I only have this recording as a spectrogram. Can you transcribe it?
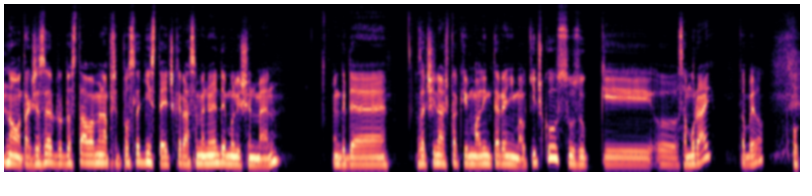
No, takže se do- dostáváme na předposlední stage, která se jmenuje Demolition Man, kde začínáš v takým malým terénním autíčku, Suzuki uh, Samurai, to byl, OK.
